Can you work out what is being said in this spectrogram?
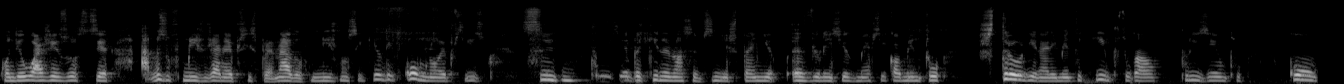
Quando eu às vezes ouço dizer, ah, mas o feminismo já não é preciso para nada, o feminismo não sei o quê, eu digo, como não é preciso? Se, por exemplo, aqui na nossa vizinha Espanha, a violência doméstica aumentou extraordinariamente, aqui em Portugal, por exemplo, com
